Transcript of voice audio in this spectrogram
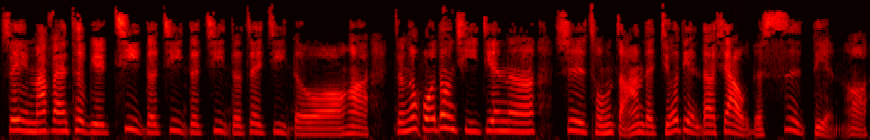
所以麻烦特别记得、记得、记得再记得哦，哈！整个活动期间呢，是从早上的九点到下午的四点啊。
